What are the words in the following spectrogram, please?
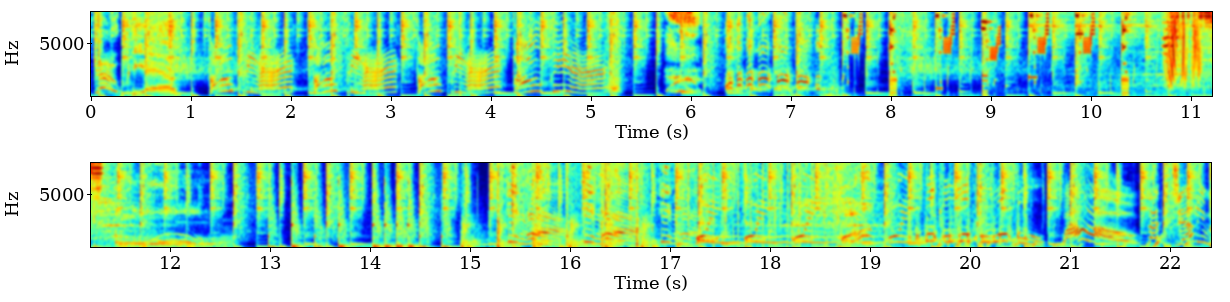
Go, Pierre! Go, Pierre. Go, Pierre. Go, Pierre. Go, Pierre. Wow, that jelly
